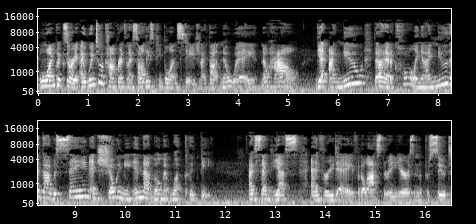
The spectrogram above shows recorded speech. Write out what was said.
One quick story. I went to a conference and I saw these people on stage and I thought, no way, no how. Yet I knew that I had a calling and I knew that God was saying and showing me in that moment what could be. I've said yes every day for the last three years in the pursuit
